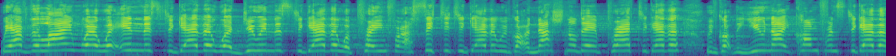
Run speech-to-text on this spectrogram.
We have the line where we're in this together, we're doing this together, we're praying for our city together, we've got a national day of prayer together, we've got the Unite conference together.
